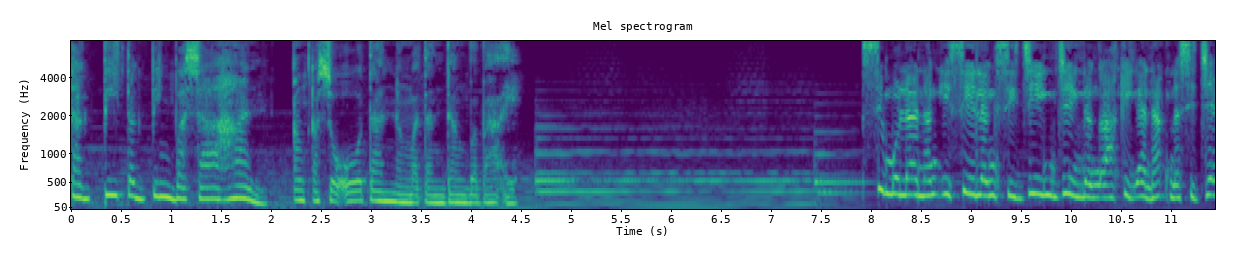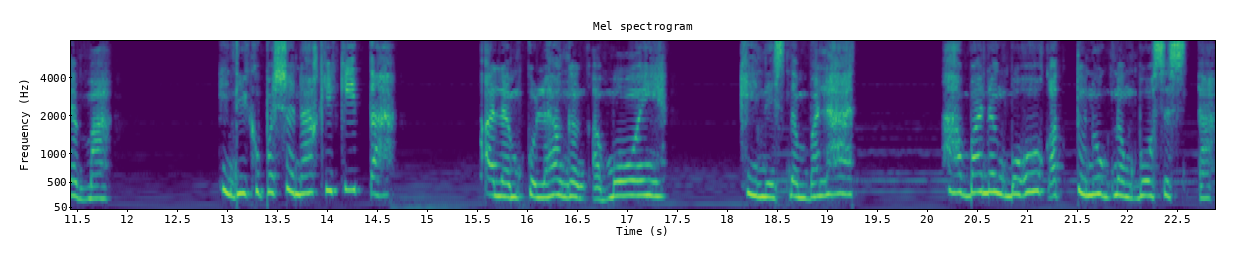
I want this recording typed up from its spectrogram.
tagpi-tagping basahan ang kasuotan ng matandang babae. Simula nang isilang si Jingjing ng aking anak na si Gemma, hindi ko pa siya nakikita. Alam ko lang ang amoy, kinis ng balat, haba ng buhok at tunog ng boses niya.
